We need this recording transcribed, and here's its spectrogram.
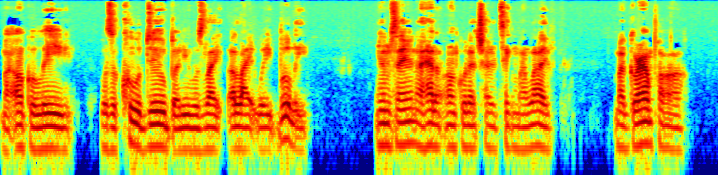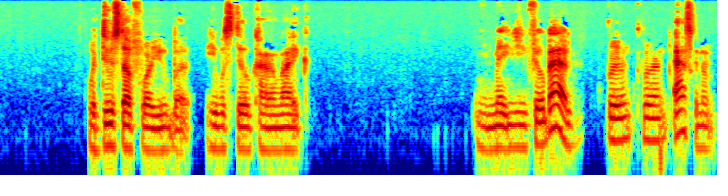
My uncle Lee was a cool dude, but he was like a lightweight bully. You know what I'm saying? I had an uncle that tried to take my life. My grandpa would do stuff for you, but he was still kind of like he made you feel bad for for asking them.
